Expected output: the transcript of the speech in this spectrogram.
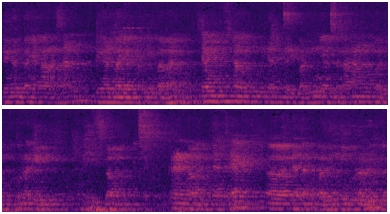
Dengan banyak alasan dengan banyak pertimbangan saya memutuskan untuk pindah dari Bandung yang sekarang Bandung itu lagi hits banget. Keren banget dan saya eh, datang ke Bandung minggu lalu juga.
